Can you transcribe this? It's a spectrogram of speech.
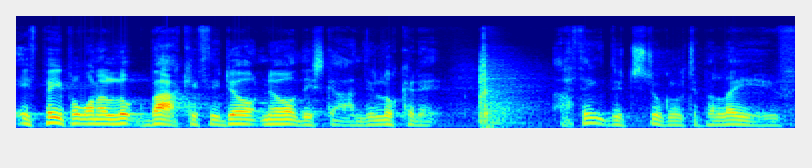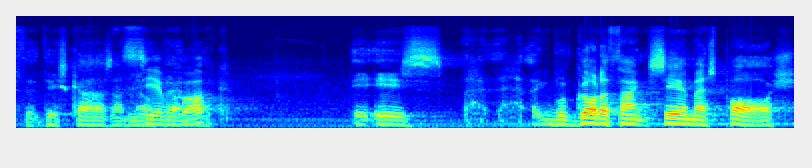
if people want to look back, if they don't know this car and they look at it, I think they'd struggle to believe that this car's had no Same paintwork. car? It is. Uh, we've got to thank CMS Porsche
